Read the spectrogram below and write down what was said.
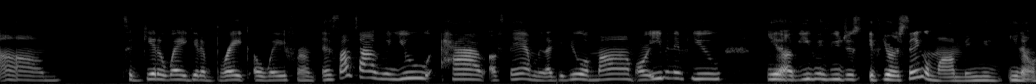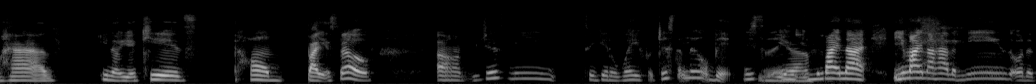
um to get away, get a break away from. And sometimes when you have a family, like if you're a mom or even if you, you know, even if you just if you're a single mom and you, you know, have, you know, your kids home by yourself, um, you just need to get away for just a little bit. Just, yeah. You might not you might not have the means or the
